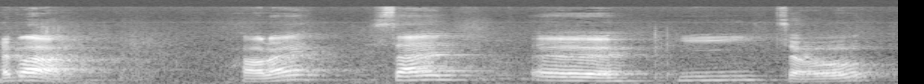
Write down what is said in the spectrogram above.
来吧。好嘞三二一走。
